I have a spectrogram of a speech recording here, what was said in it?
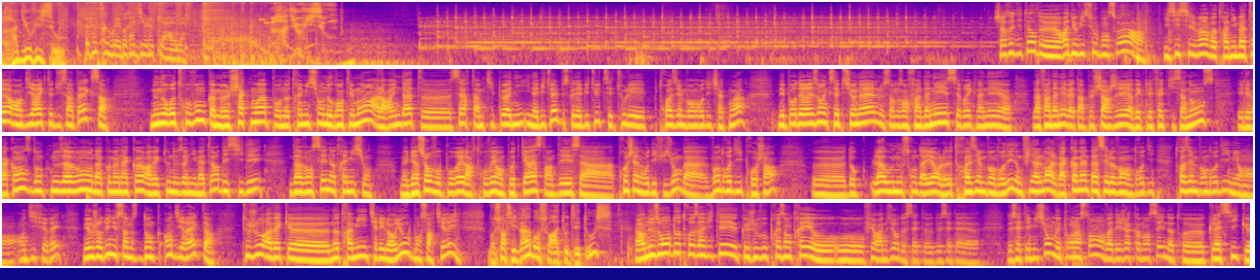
Radio Vissou. Votre web radio locale. Radio Vissou. Chers auditeurs de Radio Vissou, bonsoir. Ici Sylvain, votre animateur en direct du Syntex. Nous nous retrouvons comme chaque mois pour notre émission Nos Grands Témoins. Alors à une date euh, certes un petit peu inhabituelle puisque d'habitude c'est tous les troisièmes vendredis de chaque mois. Mais pour des raisons exceptionnelles, nous sommes en fin d'année. C'est vrai que l'année, euh, la fin d'année va être un peu chargée avec les fêtes qui s'annoncent et les vacances. Donc nous avons d'un commun accord avec tous nos animateurs décidé d'avancer notre émission. Mais bien sûr, vous pourrez la retrouver en podcast hein, dès sa prochaine rediffusion, bah, vendredi prochain. Euh, donc là où nous serons d'ailleurs le troisième vendredi. Donc finalement, elle va quand même passer le vendredi, troisième vendredi, mais en, en différé. Mais aujourd'hui, nous sommes donc en direct, toujours avec euh, notre ami Thierry Loriot. Bonsoir Thierry. Bonsoir Sylvain, bonsoir à toutes et tous. Alors nous aurons d'autres invités que je vous présenterai au, au fur et à mesure de cette, de cette, euh, de cette émission. Mais pour l'instant, on va déjà commencer notre classique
